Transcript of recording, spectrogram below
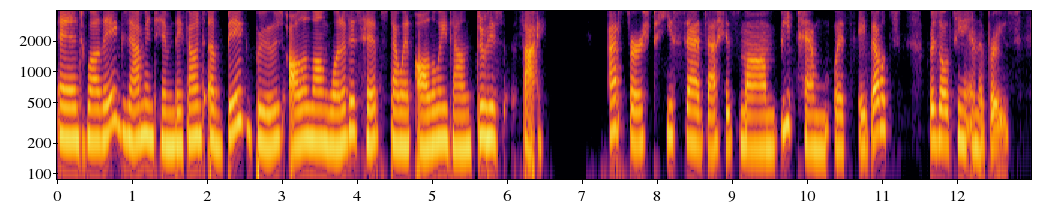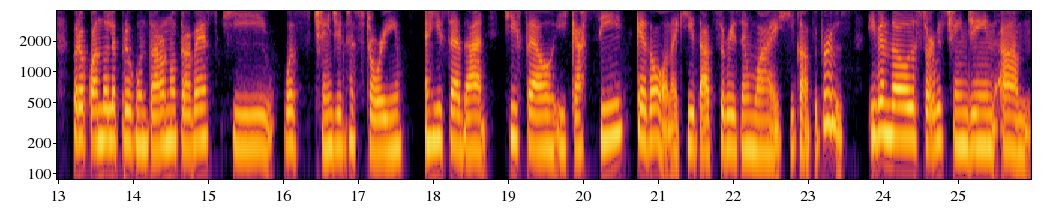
And while they examined him, they found a big bruise all along one of his hips that went all the way down through his thigh. At first, he said that his mom beat him with a belt, resulting in the bruise. Pero cuando le preguntaron otra vez, he was changing his story. And he said that he fell y casi quedó. Like he, that's the reason why he got the bruise. Even though the story was changing, um,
